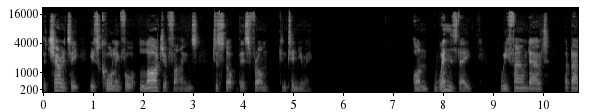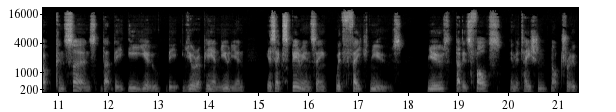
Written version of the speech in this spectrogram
The charity is calling for larger fines to stop this from continuing. On Wednesday, we found out about concerns that the EU, the European Union, is experiencing with fake news. News that is false, imitation, not true,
